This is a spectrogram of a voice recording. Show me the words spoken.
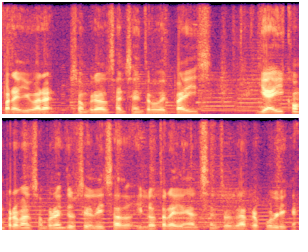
para llevar sombreros al centro del país. Y ahí compraban sombrero industrializado y lo traían al centro de la República.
